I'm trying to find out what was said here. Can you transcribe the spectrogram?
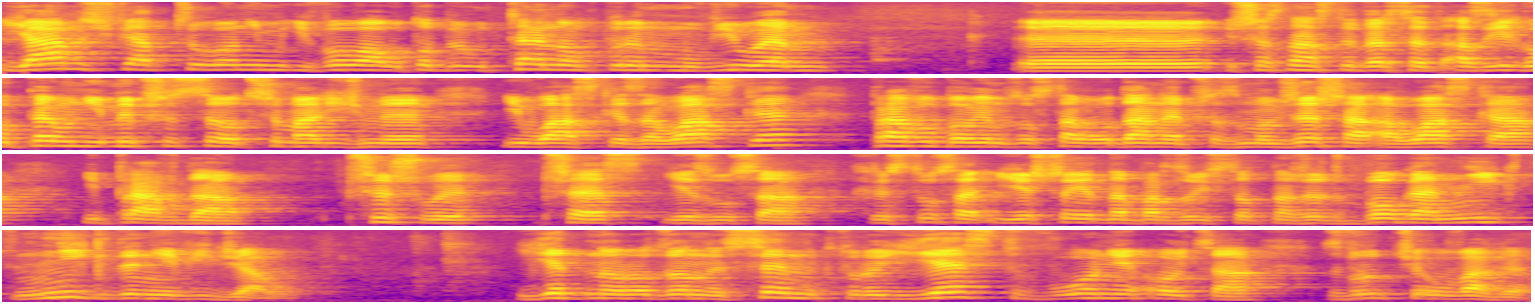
Jan świadczył o nim i wołał, to był ten, o którym mówiłem, 16 e, werset, a z jego pełni my wszyscy otrzymaliśmy i łaskę za łaskę. Prawo bowiem zostało dane przez Mojżesza, a łaska i prawda przyszły przez Jezusa Chrystusa. I jeszcze jedna bardzo istotna rzecz: Boga nikt nigdy nie widział. Jednorodzony syn, który jest w łonie Ojca, zwróćcie uwagę,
